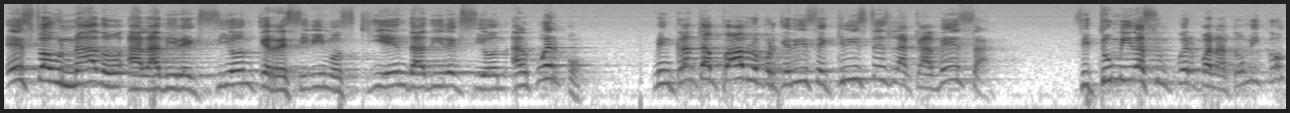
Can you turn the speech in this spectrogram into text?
Esto aunado a la dirección que recibimos. ¿Quién da dirección al cuerpo? Me encanta Pablo porque dice, Cristo es la cabeza. Si tú miras un cuerpo anatómico,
